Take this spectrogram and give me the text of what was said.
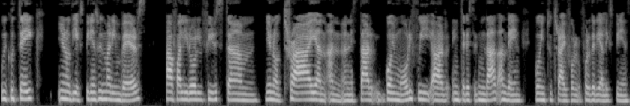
we could take, you know, the experience with Marineverse, have a little first, um, you know, try and, and, and start going more if we are interested in that and then going to try for, for the real experience.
